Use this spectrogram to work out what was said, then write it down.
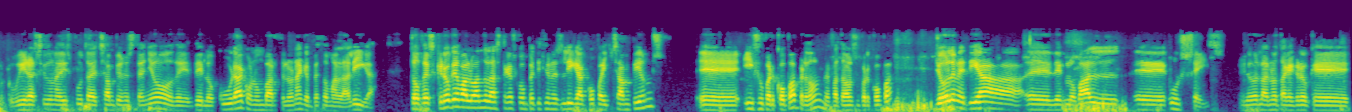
porque hubiera sido una disputa de Champions este año de locura con un Barcelona que empezó mal la liga. Entonces creo que evaluando las tres competiciones Liga, Copa y Champions eh, y Supercopa, perdón, me faltaba la Supercopa, yo le metía eh, de global eh, un 6. Yo es la nota que creo que,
